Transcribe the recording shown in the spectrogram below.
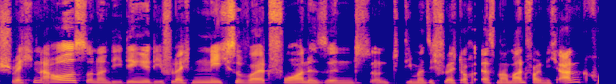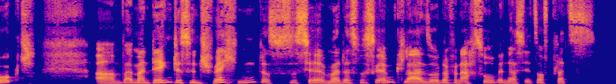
Schwächen aus, sondern die Dinge, die vielleicht nicht so weit vorne sind und die man sich vielleicht auch erstmal am Anfang nicht anguckt ähm, weil man denkt, es sind Schwächen. Das ist ja immer das, was einem klar so davon, ach so, wenn das jetzt auf Platz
